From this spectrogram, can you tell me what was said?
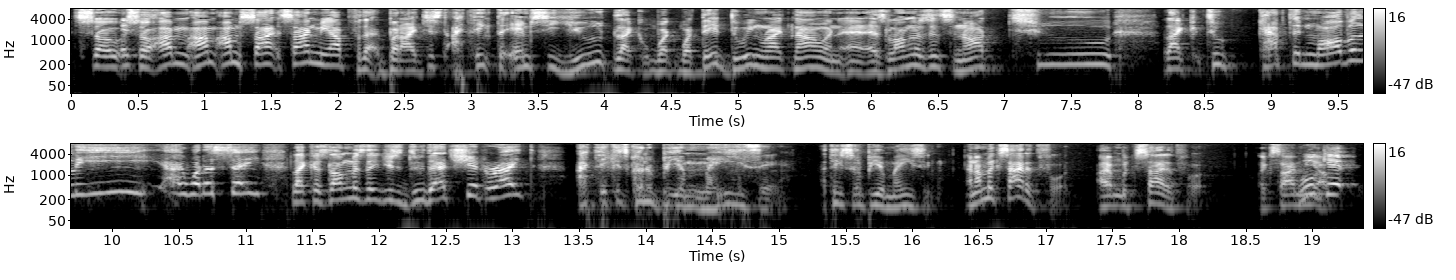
So so I'm I'm I'm si- sign me up for that. But I just I think the MCU like what what they're doing right now and, and as long as it's not too like too Captain Marvel-y, I want to say like as long as they just do that shit right, I think it's gonna be amazing. I think it's gonna be amazing, and I'm excited for it. I'm excited for it. Like sign me we'll up. get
